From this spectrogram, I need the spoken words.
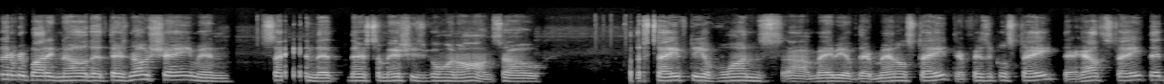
let everybody know that there's no shame in saying that there's some issues going on. So for the safety of one's, uh, maybe of their mental state, their physical state, their health state, that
